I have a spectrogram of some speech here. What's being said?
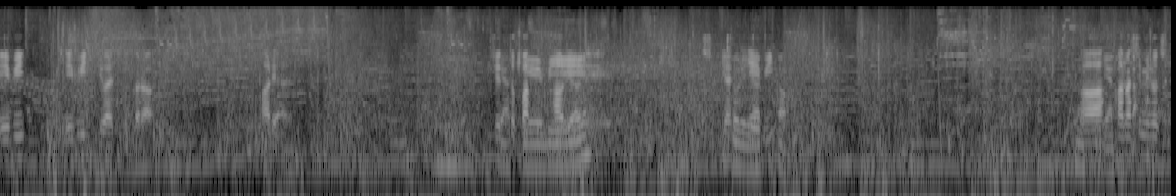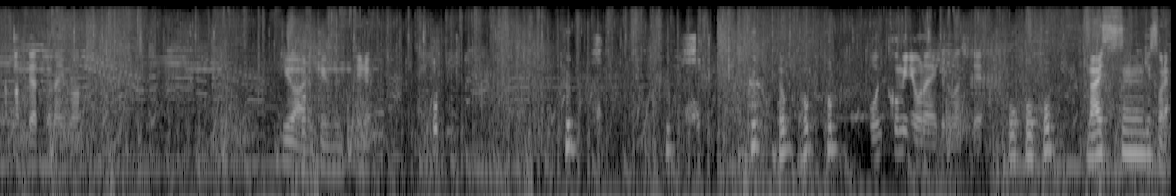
エビエビって言われてるからあれやね。ジェットパックあるやね。焼きエビあやったー悲しみのジェットパックやったな今。デュアル削ってる。ふっ。ふっ。ふっ。ほっ。ほっ。ほっ。追い込み量ないけどマジで。ほっ。ほっ。ほっ。ナイスすんぎそれ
